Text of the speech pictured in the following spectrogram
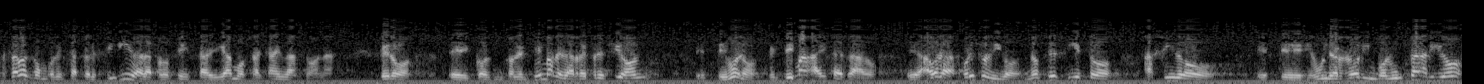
pasaba como desapercibida la protesta, digamos, acá en la zona. Pero eh, con, con el tema de la represión, este, bueno, el tema ha estallado. Eh, ahora, por eso digo, no sé si esto ha sido este, un error involuntario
